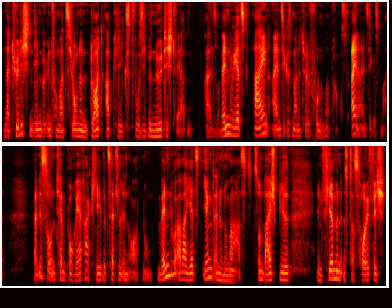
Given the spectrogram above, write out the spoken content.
Natürlich, indem du Informationen dort ablegst, wo sie benötigt werden. Also, wenn du jetzt ein einziges Mal eine Telefonnummer brauchst, ein einziges Mal, dann ist so ein temporärer Klebezettel in Ordnung. Wenn du aber jetzt irgendeine Nummer hast, zum Beispiel in Firmen ist das häufig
